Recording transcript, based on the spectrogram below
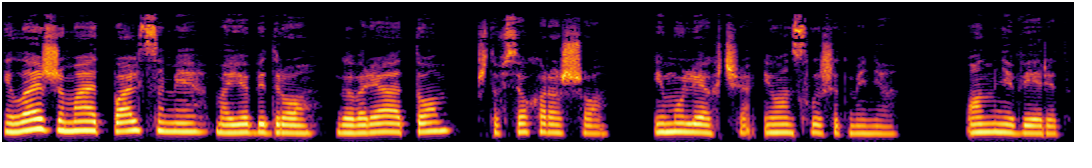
Илай сжимает пальцами мое бедро, говоря о том, что все хорошо. Ему легче, и он слышит меня. Он мне верит.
